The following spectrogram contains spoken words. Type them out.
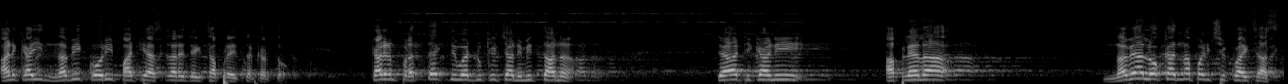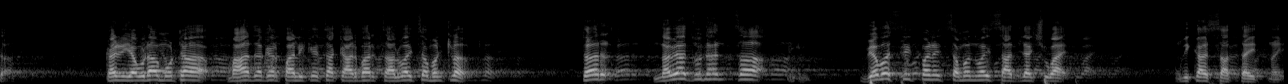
आणि काही नवी कोरी पाठी असणारे द्यायचा प्रयत्न करतो. कारण प्रत्येक निवडणुकीच्या निमित्तानं त्या ठिकाणी आपल्याला नव्या लोकांना पण शिकवायचं असतं. कारण एवढा मोठा महानगरपालिकेचा कारभार चालवायचा म्हटलं तर नव्या जुन्यांचा व्यवस्थितपणे समन्वय साधल्याशिवाय विकास साधता येत नाही.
